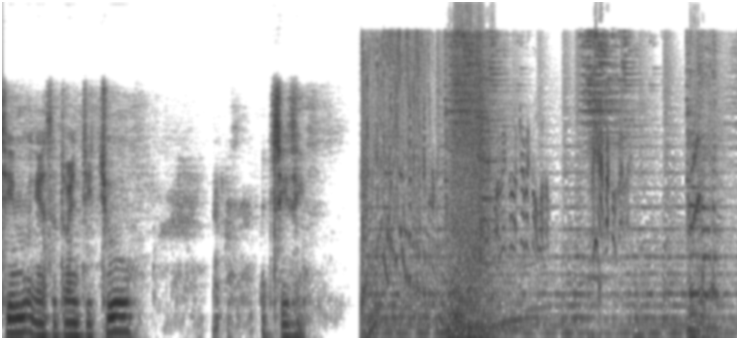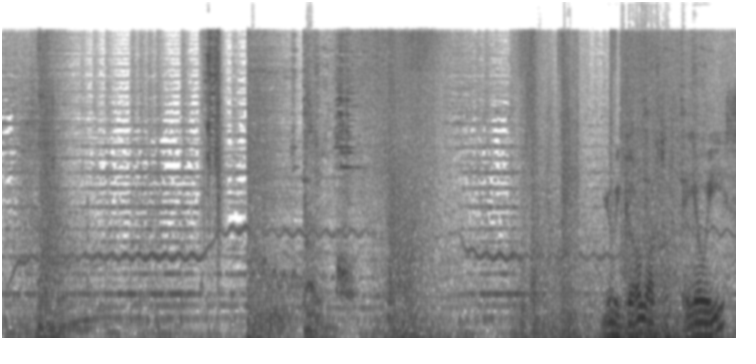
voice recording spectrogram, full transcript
team against a 22 it's easy. Here we go lots of AoEs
